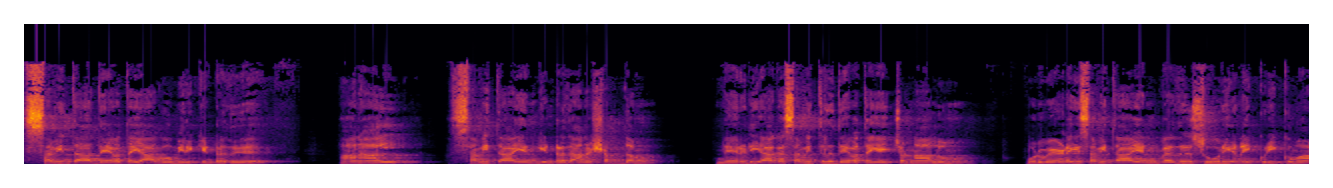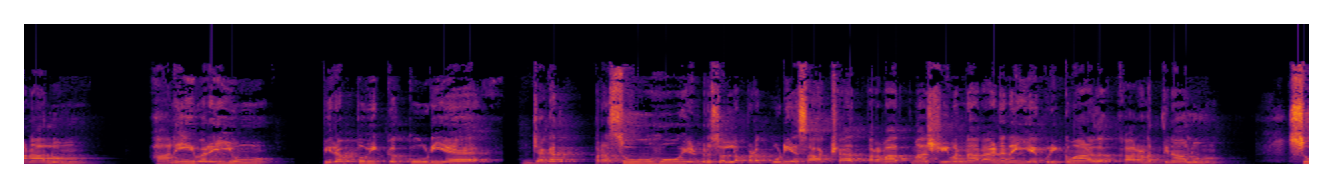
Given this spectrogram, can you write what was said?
சவிதா தேவதையாகவும் இருக்கின்றது. ஆனால் சவிதா என்கின்றதான சப்தம் நேரடியாக சவித்ரு தேவதையை சொன்னாலும் ஒருவேளை சவிதா என்பது சூரியனை குறிக்குமானாலும் அனைவரையும் பிறப்புவிக்கக்கூடிய ஜகத் பிரசூஹு என்று சொல்லப்படக்கூடிய சாட்சாத் பரமாத்மா ஸ்ரீமன் நாராயணனையே குறிக்குமான காரணத்தினாலும் சு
